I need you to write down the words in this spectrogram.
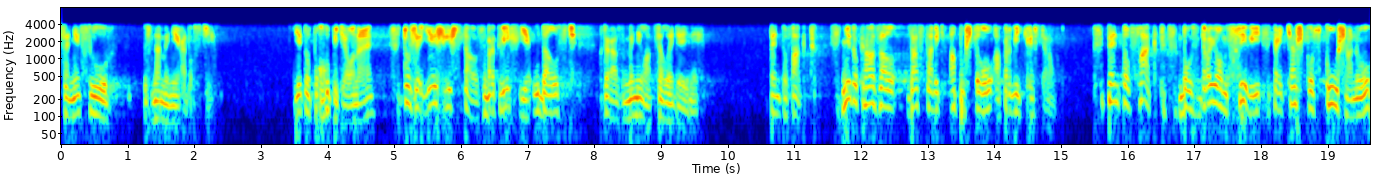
sa nesú znamenie radosti. Je to pochopiteľné. To, že Ježíš stal z mŕtvych, je udalosť, ktorá zmenila celé dejiny. Tento fakt nedokázal zastaviť apoštolov a prvých kresťanov. Tento fakt bol zdrojom sily pre ťažko skúšanú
